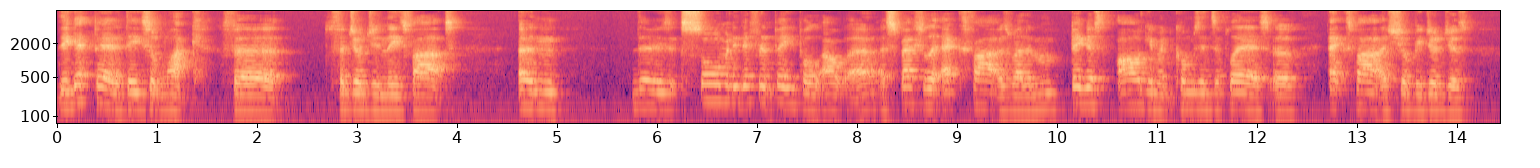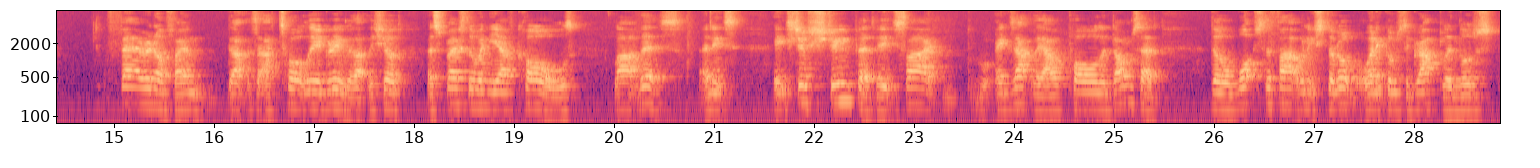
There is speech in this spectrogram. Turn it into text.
they get paid a decent whack for for judging these fights, and there's so many different people out there, especially ex fighters, where the biggest argument comes into place of ex fighters should be judges. Fair enough, and that's I totally agree with that. They should, especially when you have calls like this, and it's it's just stupid. It's like exactly how Paul and Dom said. They'll watch the fight when it stood up, but when it comes to grappling, they'll just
